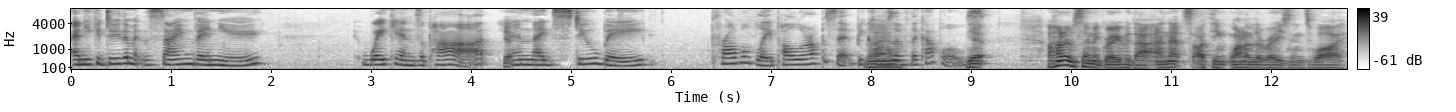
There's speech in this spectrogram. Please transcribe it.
And you could do them at the same venue weekends apart Yep. and they'd still be probably polar opposite because No. of the couples. Yeah, I hundred percent agree with that, and that's I think one of the reasons why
